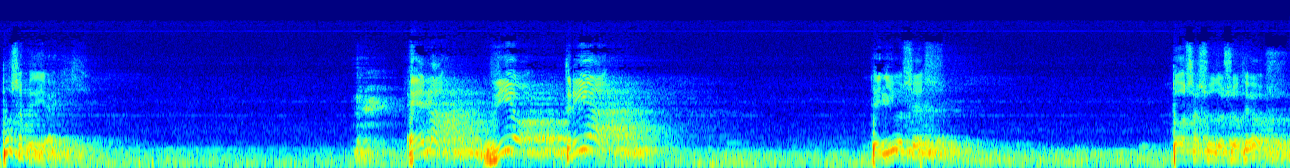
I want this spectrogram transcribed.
Πόσα παιδιά έχεις; Ένα, δύο, τρία. Τελείωσες; Τόσα σου δώσε ο Θεός;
